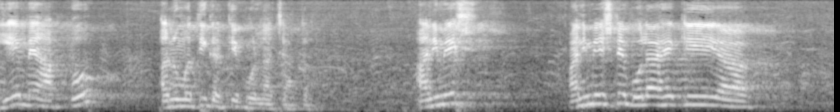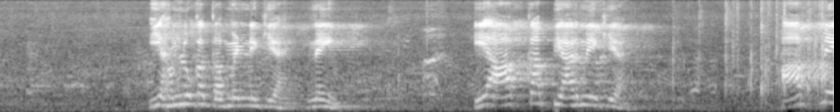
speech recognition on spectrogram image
ये मैं आपको अनुमति करके बोलना चाहता हूँ। अनिमेश अनिमेश ने बोला है कि ये हम लोग का गवर्नमेंट ने किया है। नहीं, ये आपका प्यार ने किया है। आपने,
